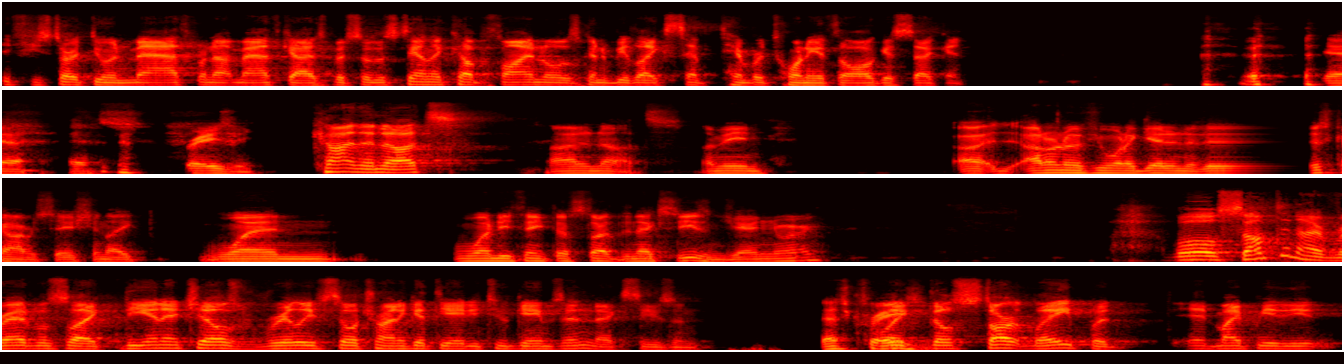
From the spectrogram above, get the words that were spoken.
if you start doing math, we're not math guys, but so the Stanley Cup final is going to be like September 20th, to August 2nd. Yeah, it's crazy. Kind of nuts. Kind of nuts. I mean, I I don't know if you want to get into this, this conversation. Like when when do you think they'll start the next season? January. Well, something I read was like the NHL is really still trying to get the 82 games in next season. That's So, crazy. Like they'll start late, but it might be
